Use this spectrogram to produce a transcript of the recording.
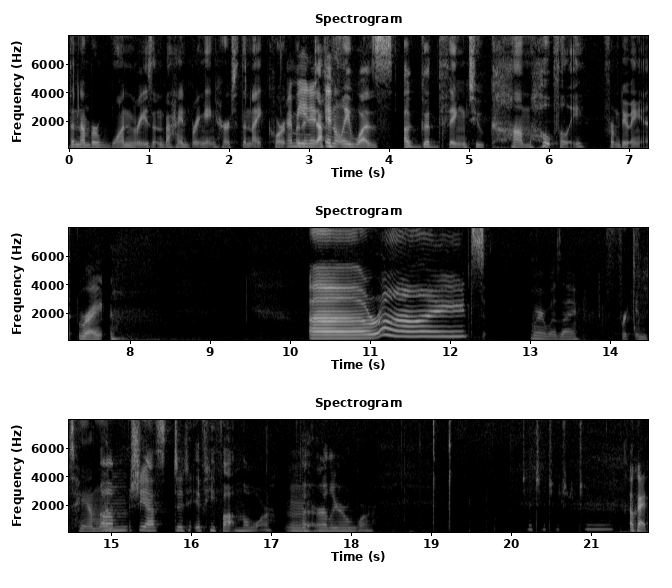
the number one reason behind bringing her to the night court, I but mean, it if- definitely was a good thing to come, hopefully, from doing it. Right. All right. Where was I? Freaking Tamlin. Um, she asked did if he fought in the war, the earlier war. Okay.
